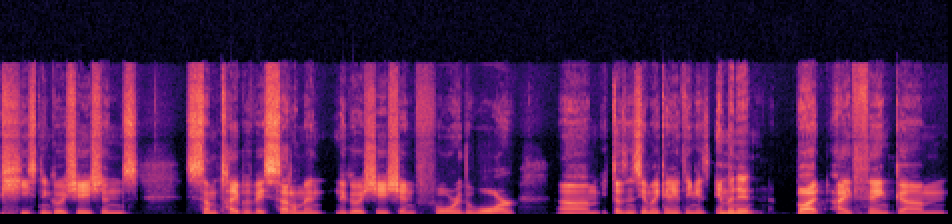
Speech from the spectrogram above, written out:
peace negotiations, some type of a settlement negotiation for the war. Um, it doesn't seem like anything is imminent, but I think, um,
